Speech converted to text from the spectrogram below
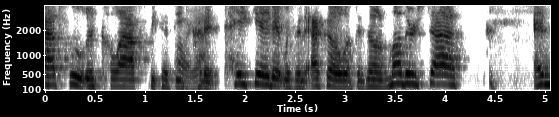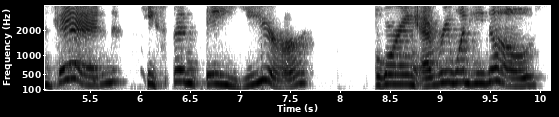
absolutely collapsed because he oh, yeah. couldn't take it. It was an echo of his own mother's death. And then he spends a year boring everyone he knows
